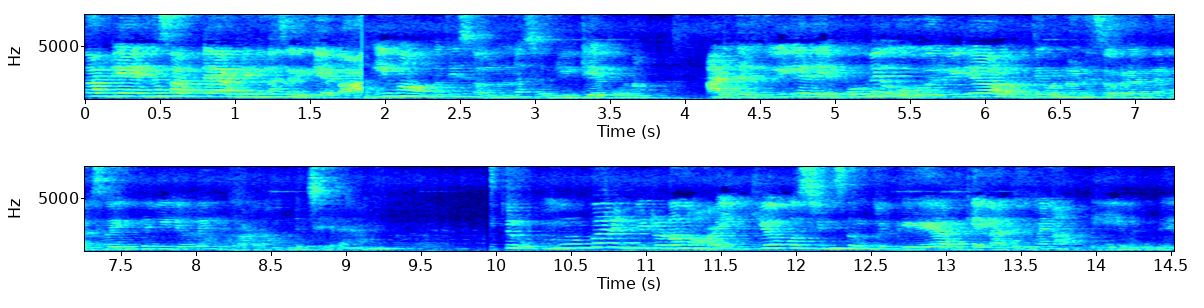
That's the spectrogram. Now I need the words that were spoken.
சாப்பிட்டியா? என்ன சாப்பிட்ட? அப்படின்னு சொல்லி கேட்பா மகிமாவை பத்தி சொல்லணும்னா சொல்லிட்டே போனான். அடுத்தடுத்த வீடியோல எப்பவுமே ஒவ்வொரு வீடியோ அவளை பத்தி ஒண்ணு ஒண்ணு சொல்றது ஸோ இந்த வீடியோல இதோட நான் முடிச்சுக்கிறேன். ரொம்ப ரிப்பீட்டோட நிறைய கொஸ்டின்ஸ் வந்துருக்கு. அதுக்கு எல்லாத்துக்குமே நான் அப்படியே வந்து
